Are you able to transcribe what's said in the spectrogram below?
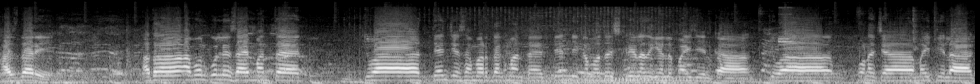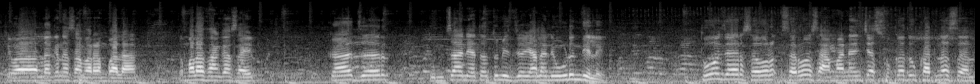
खासदार आहे आता अमोल कोल्हे साहेब म्हणतायत किंवा त्यांचे समर्थक म्हणतायत त्यांनी का मग दशक्रियेला गेलं पाहिजे का? किंवा कोणाच्या माहितीला किंवा लग्न समारंभाला? तर मला सांगा साहेब का जर तुमचा नेता तुम्ही जर याला निवडून दिले तो जर सर्व सर्वसामान्यांच्या सुखदुःखात नसेल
